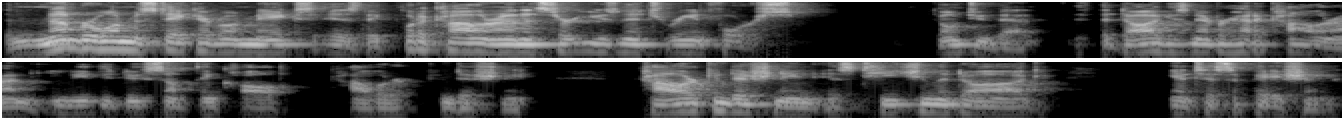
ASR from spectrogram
The number one mistake everyone makes is they put a collar on and start using it to reinforce. Don't do that. If the dog has never had a collar on, you need to do something called collar conditioning. Collar conditioning is teaching the dog anticipation.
